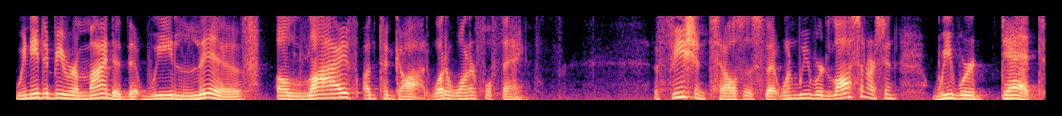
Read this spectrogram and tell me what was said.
We need to be reminded that we live alive unto God. What a wonderful thing. Ephesians tells us that when we were lost in our sin, we were dead.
